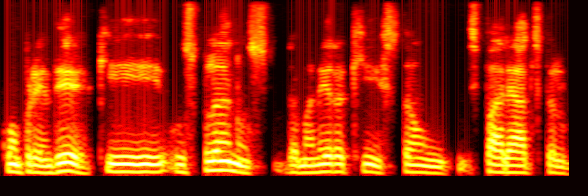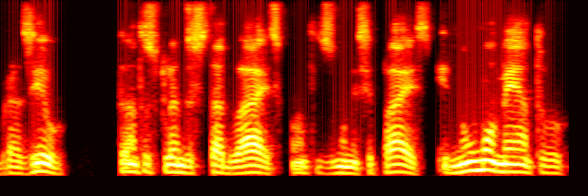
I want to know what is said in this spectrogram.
compreender que os planos, da maneira que estão espalhados pelo Brasil, tanto os planos estaduais quanto os municipais, e num momento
